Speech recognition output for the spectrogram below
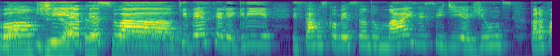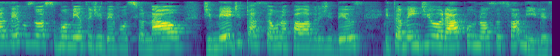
Bom, dia, pessoal! Que bênção e alegria estarmos começando mais esse dia juntos para fazermos nosso momento de devocional, de meditação na palavra de Deus e também de orar por nossas famílias.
